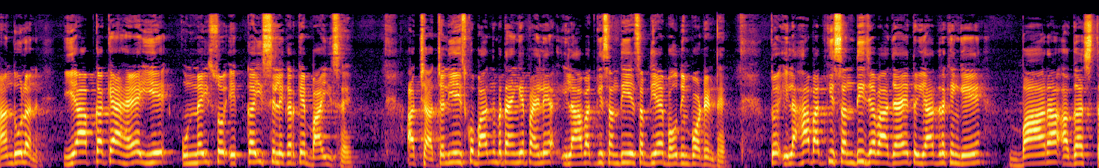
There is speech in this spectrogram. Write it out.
आंदोलन। ये आपका क्या है? ये 1921 से लेकर के 22 है। अच्छा चलिए इसको बाद में बताएँगे। पहले इलाहाबाद की संधि, ये सब दिया है, बहुत इंपॉर्टेंट है। तो इलाहाबाद की संधि जब आ जाए तो याद रखेंगे 12 अगस्त।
